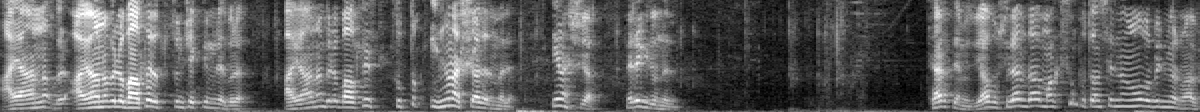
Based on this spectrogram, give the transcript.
Ayağını böyle ayağını böyle baltayla tuttum çektim bile böyle. Ayağını böyle baltayla tuttum inin aşağı dedim böyle. İn aşağı. Nereye gidiyorsun dedim. Tertemiz. Ya bu silahın daha maksimum potansiyelinden ne olur bilmiyorum abi.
